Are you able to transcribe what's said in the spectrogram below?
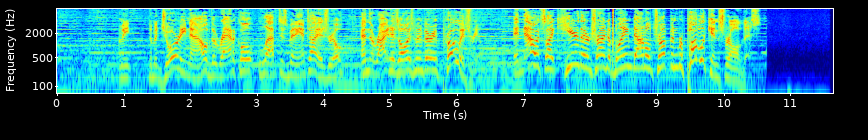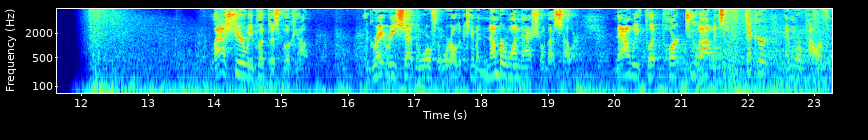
I mean the majority now of the radical left has been anti-Israel, and the right has always been very pro-Israel. And now it's like here they're trying to blame Donald Trump and Republicans for all this. Last year we put this book out, The Great Reset and the War for the World. It became a number one national bestseller. Now we've put part two out, and it's even thicker and more powerful.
